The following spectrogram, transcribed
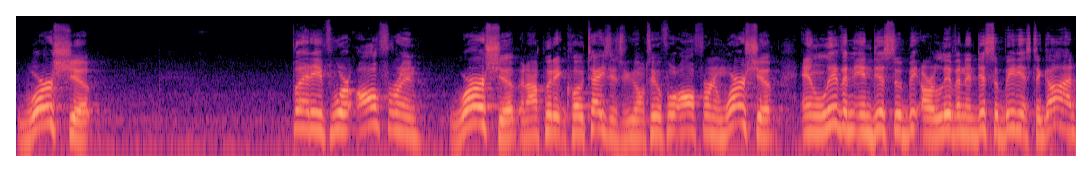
worship. But if we're offering worship, and I put it in quotations if you want to, if we're offering worship and living in, disobe- or living in disobedience to God,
